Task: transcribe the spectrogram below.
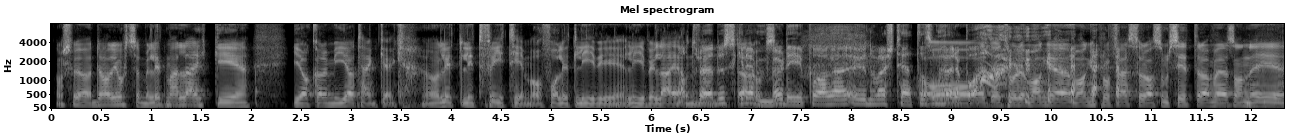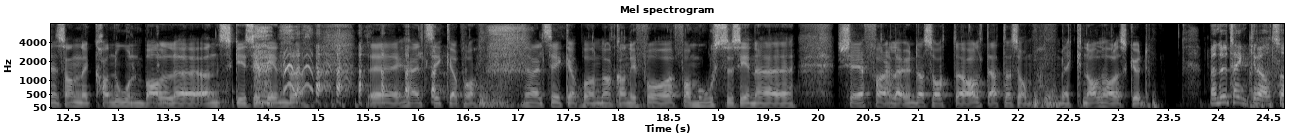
Kanskje Det har gjort seg med litt mer leik i, i akademia, tenker jeg. Og litt, litt fritime og få litt liv i, liv i leiren. Nå tror jeg du skremmer de på universitetet som og, hører på. Jeg tror det er mange, mange professorer som sitter der med sånn, sånn kanonballønske i sitt indre. Det er jeg helt sikker på. Jeg er helt sikker på. Da kan de få, få mose sine sjefer eller undersåtter alt ettersom, med knallharde skudd. Men du tenker altså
